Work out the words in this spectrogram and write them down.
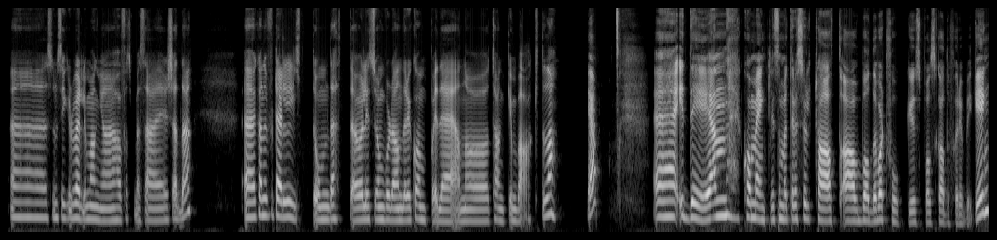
eh, som sikkert veldig mange har fått med seg skjedde. Eh, kan du fortelle litt om dette, og litt om hvordan dere kom på ideen og tanken bak det, da? Eh, ideen kom egentlig som et resultat av både vårt fokus på skadeforebygging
